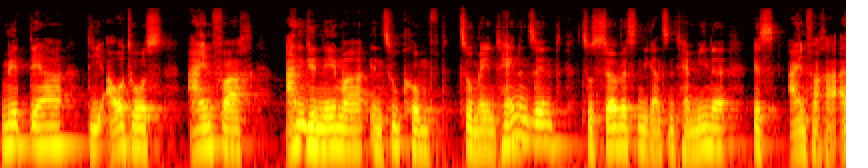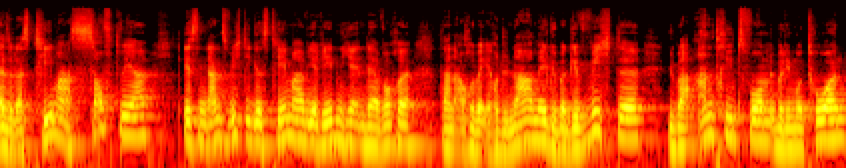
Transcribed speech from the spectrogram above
mit der die Autos einfach angenehmer in Zukunft zu maintainen sind, zu servicen. Die ganzen Termine ist einfacher. Also das Thema Software ist ein ganz wichtiges Thema. Wir reden hier in der Woche dann auch über Aerodynamik, über Gewichte, über Antriebsformen, über die Motoren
